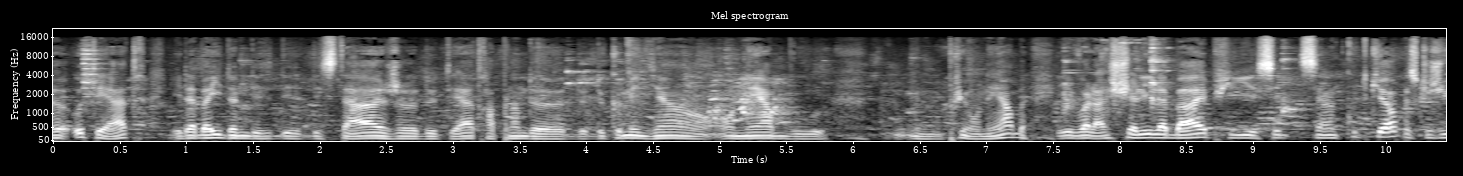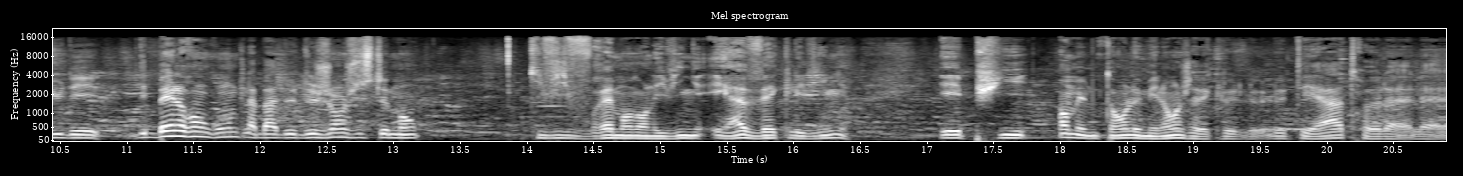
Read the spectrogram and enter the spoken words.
euh, au théâtre. Et là-bas, il donne des, stages de théâtre à plein de, comédiens en, herbe ou même plus en herbe. Et voilà, je suis allé là-bas et puis c'est un coup de cœur parce que j'ai eu des, des belles rencontres là-bas de, de gens justement qui vivent vraiment dans les vignes et avec les vignes. Et puis en même temps le mélange avec le, le- le théâtre, la, la-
